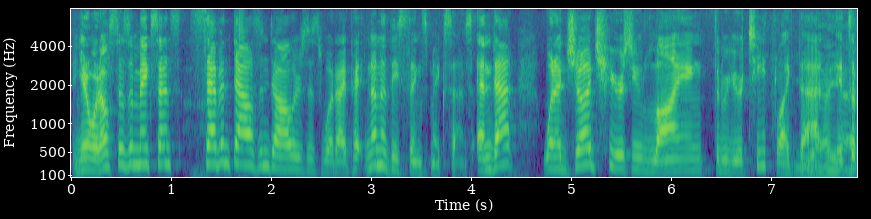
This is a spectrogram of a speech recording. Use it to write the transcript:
And you know what else doesn't make sense? Seven thousand dollars is what I pay. None of these things make sense. And that when a judge hears you lying through your teeth like that, Yeah, it's a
